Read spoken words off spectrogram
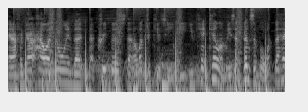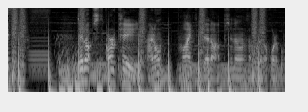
and I forgot how annoying that, that creep is that electrocutes you. you. You can't kill him. He's invincible. What the heck? Dead Ops Arcade. I don't like Dead Ops, you know? That was horrible.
